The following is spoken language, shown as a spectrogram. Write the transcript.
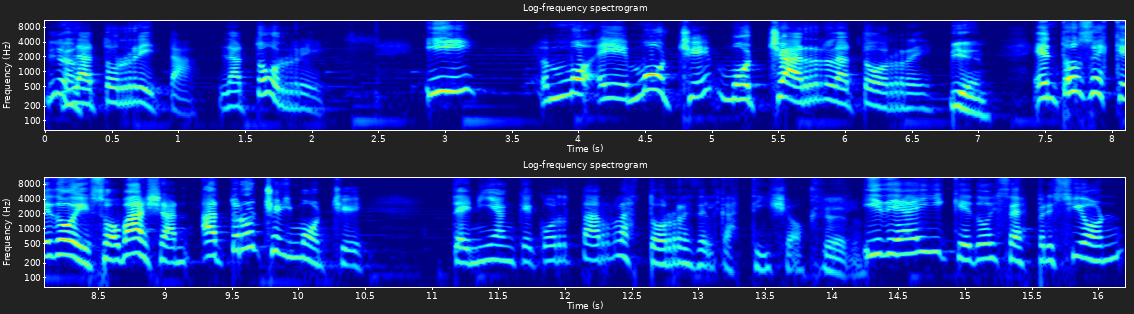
Mirá. la torreta, la torre. Y mo- eh, moche, mochar la torre. Bien. Entonces quedó eso, vayan a troche y moche. Tenían que cortar las torres del castillo. Claro. Y de ahí quedó esa expresión,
